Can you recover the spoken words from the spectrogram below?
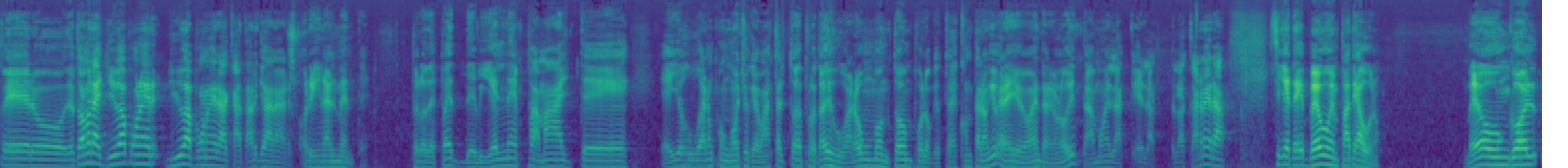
Pero de todas maneras, yo iba a poner, yo iba a poner a Qatar ganar originalmente. Pero después, de viernes para martes, ellos jugaron con ocho que van a estar todos explotados y jugaron un montón por lo que ustedes contaron aquí. Bueno, ellos no lo vi, estábamos en la, en la, en la carrera. Así que te veo un empate a uno. Veo un gol,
